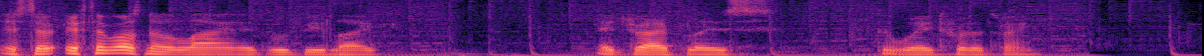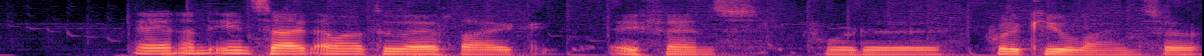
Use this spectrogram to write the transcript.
if there if there was no line, it would be like a dry place to wait for the train. And on the inside I wanted to have like a fence for the for the queue line so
